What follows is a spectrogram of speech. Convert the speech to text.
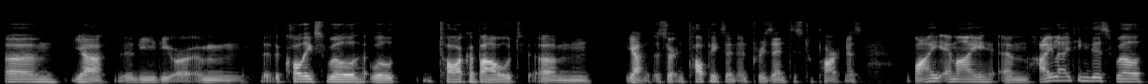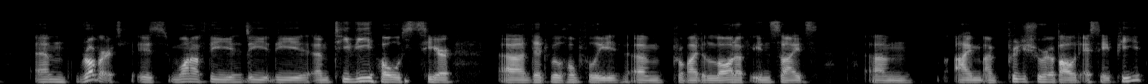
yeah, the the, the the colleagues will will talk about um, yeah certain topics and, and present this to partners. Why am I um, highlighting this? Well, um, Robert is one of the the the um, TV hosts here uh, that will hopefully um, provide a lot of insights. Um, I'm I'm pretty sure about SAP,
